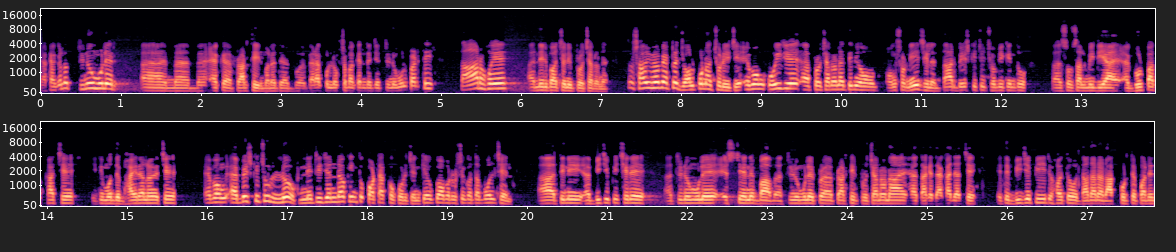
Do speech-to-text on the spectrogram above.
দেখা গেল তৃণমূলের এক প্রার্থীর মানে ব্যারাকপুর লোকসভা কেন্দ্রের যে তৃণমূল প্রার্থী, তার হয়ে নির্বাচনী প্রচারণা। তো স্বাভাবিকভাবে একটা জল্পনা ছড়িয়েছে এবং ওই যে প্রচারণায় তিনি অংশ নিয়েছিলেন, তার বেশ কিছু ছবি কিন্তু সোশ্যাল মিডিয়ায় ঘুরপাক খাচ্ছে, ইতিমধ্যে ভাইরাল হয়েছে। এবং বেশ কিছু লোক, নেটিজেনরাও কিন্তু কটাক্ষ করেছেন। কেউ কেউ আবার রসিকতা বলছেন তিনি বিজেপি ছেড়ে তৃণমূলে এসছেন বা তৃণমূলের প্রার্থীর প্রচারণায় তাকে দেখা যাচ্ছে। এতে বিজেপির হয়তো দাদারা রাগ করতে পারেন।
